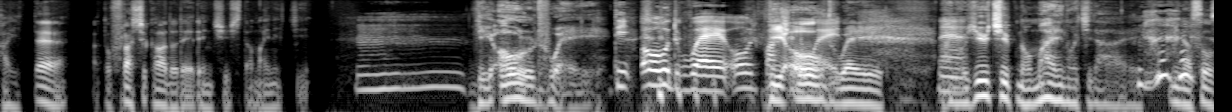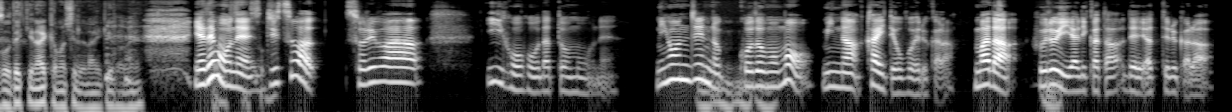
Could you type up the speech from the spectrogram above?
書いて、あとフラッシュカードで練習した毎日。The old way. The old way, old The old way. way. あねの YouTube の前の時代。みんな想像できないかもしれないけどね。いやでもね実はそれはいい方法だと思うね。日本人の子供もみんな書いて覚えるから。まだ古いやり方でやってるから。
